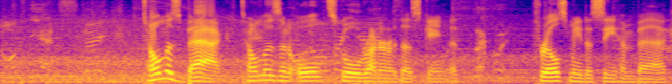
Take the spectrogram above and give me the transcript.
Not yet, Snake. Toma's back. Toma's an old school runner of this game. It thrills me to see him back.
